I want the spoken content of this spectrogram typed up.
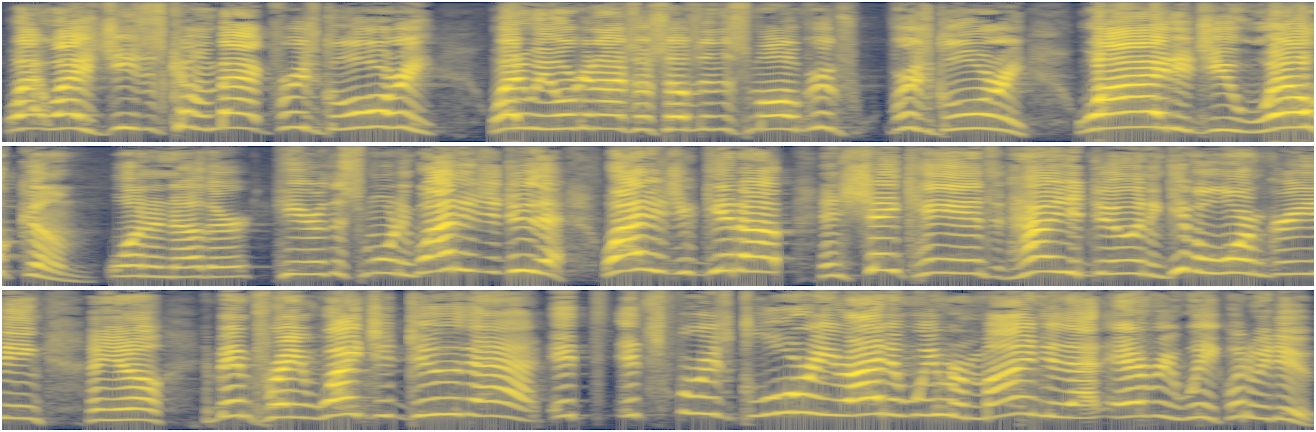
why, why is Jesus coming back? For his glory. Why do we organize ourselves into small groups for His glory? Why did you welcome one another here this morning? Why did you do that? Why did you get up and shake hands and how you doing and give a warm greeting and you know been praying? Why'd you do that? It, it's for His glory, right? And we remind you that every week. What do we do?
